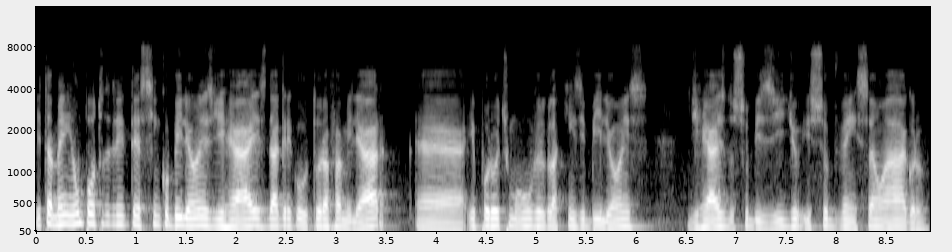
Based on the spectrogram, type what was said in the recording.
E também 1,35 bilhões de reais da agricultura familiar é, e, por último, 1,15 bilhões de reais do subsídio e subvenção agro.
